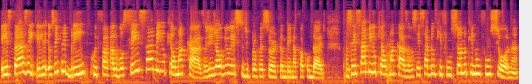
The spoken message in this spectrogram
Eles trazem, eu sempre brinco e falo, vocês sabem o que é uma casa. A gente já ouviu isso de professor também na faculdade. Vocês sabem o que é uma casa, vocês sabem o que funciona, o que não funciona.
